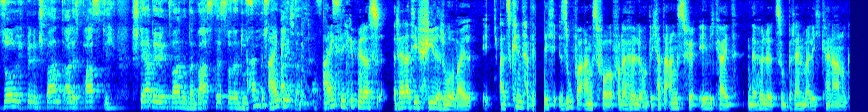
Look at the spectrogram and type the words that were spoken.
so, ich bin entspannt, alles passt, ich sterbe irgendwann und dann war's das, sondern du suchst Eigentlich, weiter. eigentlich gibt mir das relativ viel Ruhe, weil als Kind hatte ich super Angst vor, vor der Hölle und ich hatte Angst für Ewigkeit in der Hölle zu brennen, weil ich, keine Ahnung,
